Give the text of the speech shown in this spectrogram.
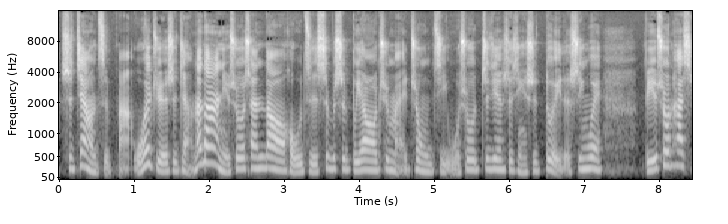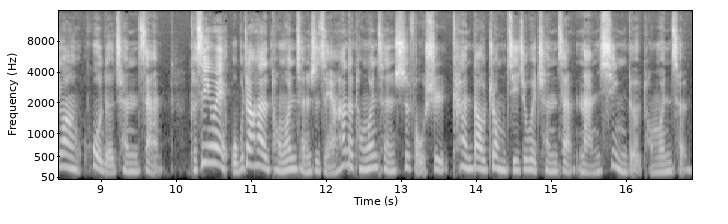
是这样子吧，我会觉得是这样。那当然，你说山道猴子是不是不要去买重机？我说这件事情是对的，是因为比如说他希望获得称赞，可是因为我不知道他的同温层是怎样，他的同温层是否是看到重机就会称赞男性的同温层？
